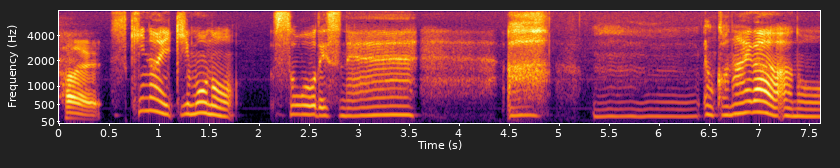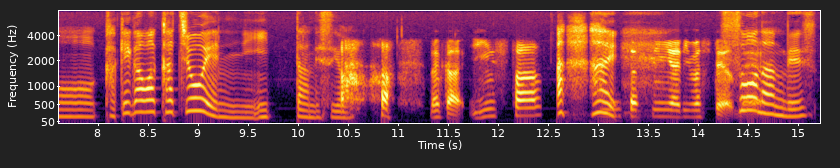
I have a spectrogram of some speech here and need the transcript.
はい。好きな生き物そうですねこの間あの掛川花鳥園に行ったんですよ。あ なんかインスタ、あはい。写真ありましたよね。そうなんです。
